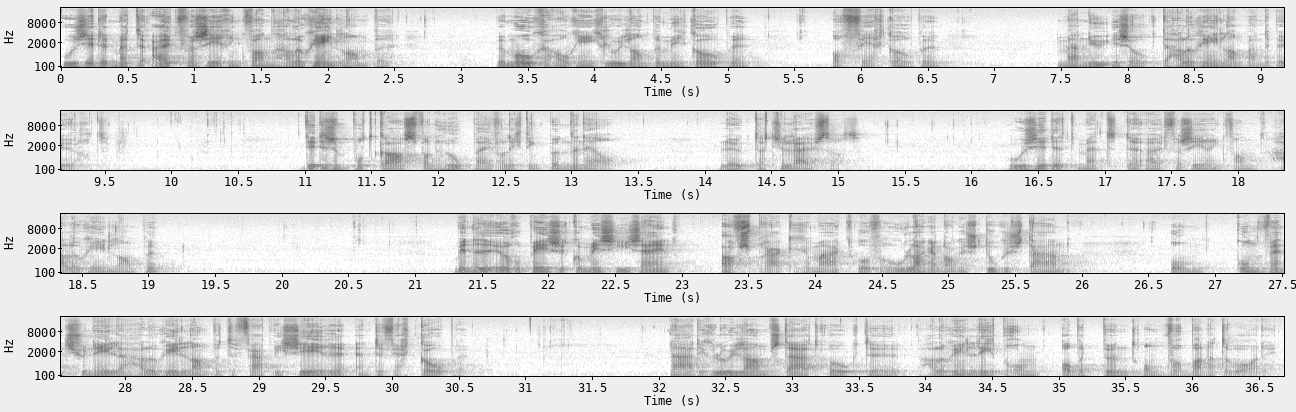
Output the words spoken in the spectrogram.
Hoe zit het met de uitfasering van halogeenlampen? We mogen al geen gloeilampen meer kopen of verkopen, maar nu is ook de halogeenlamp aan de beurt. Dit is een podcast van hulpbijverlichting.nl. Leuk dat je luistert. Hoe zit het met de uitfasering van halogeenlampen? Binnen de Europese Commissie zijn afspraken gemaakt over hoe lang het nog is toegestaan om conventionele halogeenlampen te fabriceren en te verkopen. Na de gloeilamp staat ook de halogeenlichtbron op het punt om verbannen te worden,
